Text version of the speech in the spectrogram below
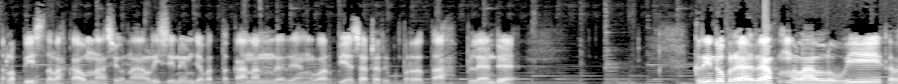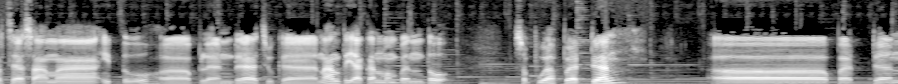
Terlebih setelah kaum nasionalis ini mendapat tekanan dari yang luar biasa dari pemerintah Belanda. Gerindo berharap melalui kerjasama itu uh, Belanda juga nanti akan membentuk sebuah badan eh, badan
